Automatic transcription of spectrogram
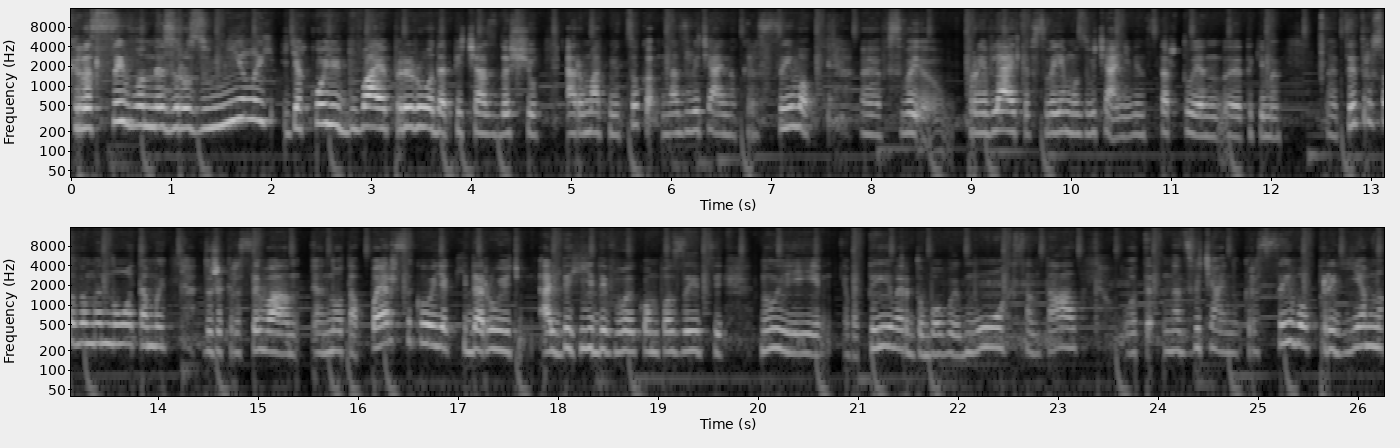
красиво незрозумілий, якою буває природа під час дощу. Аромат Міцуко надзвичайно красиво е, в свої, проявляється в своєму звучанні. Він стартує е, такими цитрусовими нотами, дуже красива нота персику, які дарують альдегіди в композиції. Ну і ветивер, дубовий мох, сантал. От Надзвичайно красиво, приємно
